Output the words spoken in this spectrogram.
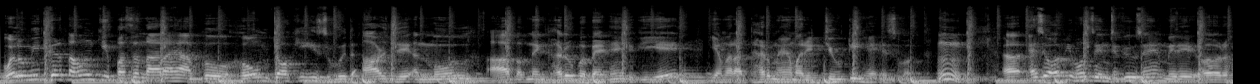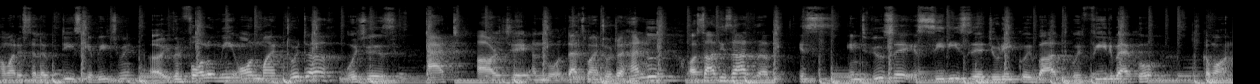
Well उम्मीद करता हूँ कि पसंद आ रहा है आपको Home Talkies with R J Anmol आप अपने घरों पर बैठे हैं क्योंकि ये ये हमारा धर्म है हमारी ड्यूटी है इस वक्त हम्म ऐसे और भी बहुत से इंटरव्यूज़ हैं मेरे और हमारे सेलिब्रिटीज के बीच में you can follow me on my Twitter which is at R J Anmol that's my Twitter handle और साथ ही साथ इस इंटरव्यू से इस सीरीज़ से जुड़ी कोई बात कोई फीडबैक हो come on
